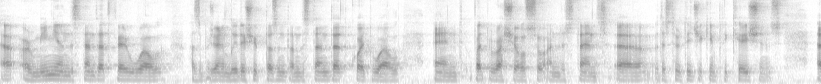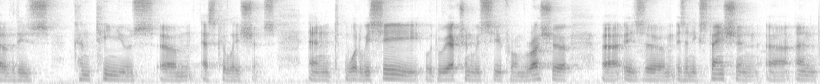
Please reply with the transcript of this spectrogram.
uh, Armenia understands that very well. Azerbaijani leadership doesn't understand that quite well, and but Russia also understands uh, the strategic implications of these continuous um, escalations. And what we see, what reaction we see from Russia uh, is, um, is an extension uh, and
